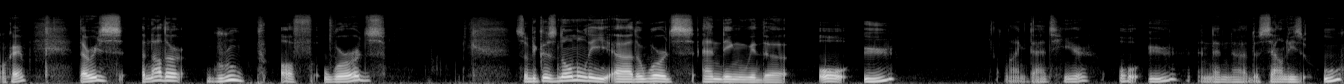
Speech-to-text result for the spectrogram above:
Okay, there is another group of words. So because normally uh, the words ending with the ou, like that here, ou, and then uh, the sound is u.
